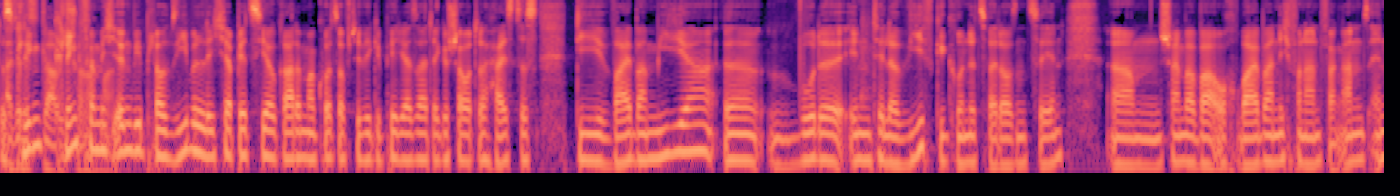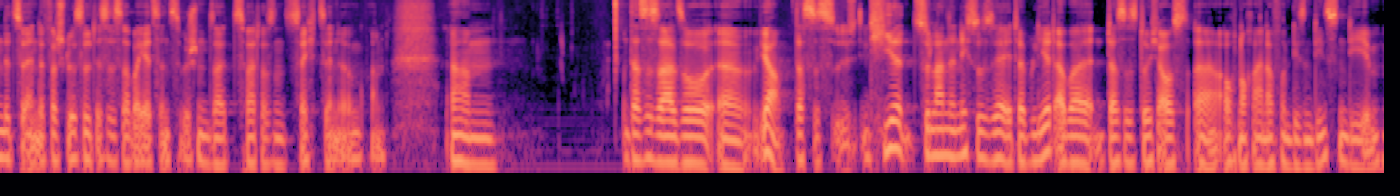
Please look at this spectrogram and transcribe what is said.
Das Also klingt, ich, klingt für mich irgendwie plausibel. Ich habe jetzt hier gerade mal kurz auf die Wikipedia-Seite geschaut. Da heißt es, die Viber Media äh, wurde in Tel Aviv gegründet 2010. Ähm, scheinbar war auch Viber nicht von Anfang an Ende zu Ende verschlüsselt, ist es aber jetzt inzwischen seit 2016 irgendwann. Ähm, das ist also, äh, ja, das ist hierzulande nicht so sehr etabliert, aber das ist durchaus äh, auch noch einer von diesen Diensten, die eben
